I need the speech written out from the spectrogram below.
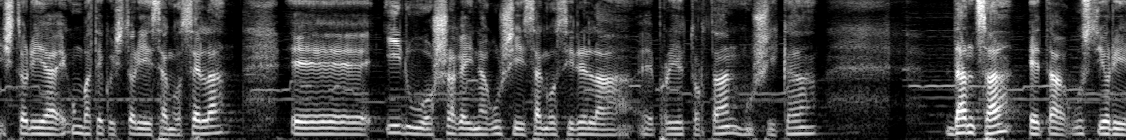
historia, egun bateko historia izango zela, e, iru osagai nagusi izango zirela e, proiektu hortan, musika, dantza eta guzti hori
